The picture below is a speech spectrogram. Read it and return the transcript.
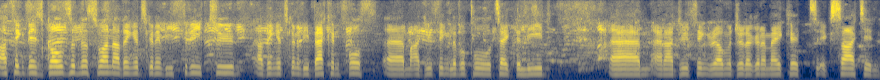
I think there's goals in this one. I think it's going to be 3 2. I think it's going to be back and forth. Um, I do think Liverpool will take the lead. Um, and I do think Real Madrid are going to make it exciting.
